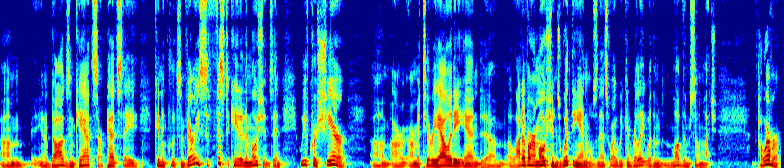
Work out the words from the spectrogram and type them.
Um, you know, dogs and cats, our pets, they can include some very sophisticated emotions, and we of course share um, our, our materiality and um, a lot of our emotions with the animals, and that's why we can relate with them and love them so much. However,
